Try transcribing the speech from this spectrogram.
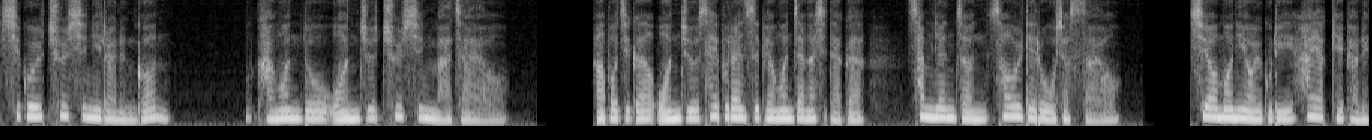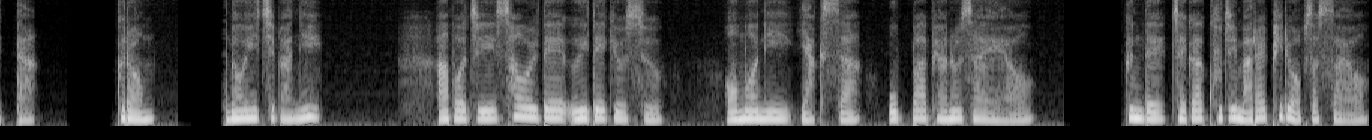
시골 출신이라는 건 강원도 원주 출신 맞아요. 아버지가 원주 세브란스 병원장 하시다가 3년 전 서울대로 오셨어요. 시어머니 얼굴이 하얗게 변했다. 그럼 너희 집안이 아버지 서울대 의대 교수, 어머니 약사, 오빠 변호사예요. 근데 제가 굳이 말할 필요 없었어요.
